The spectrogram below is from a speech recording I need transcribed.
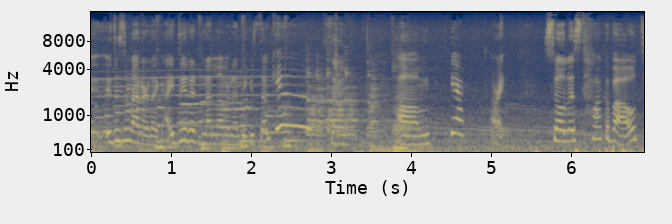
it, it, doesn't matter. Like I did it and I love it. and I think it's so cute. So, um, yeah. All right. So let's talk about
